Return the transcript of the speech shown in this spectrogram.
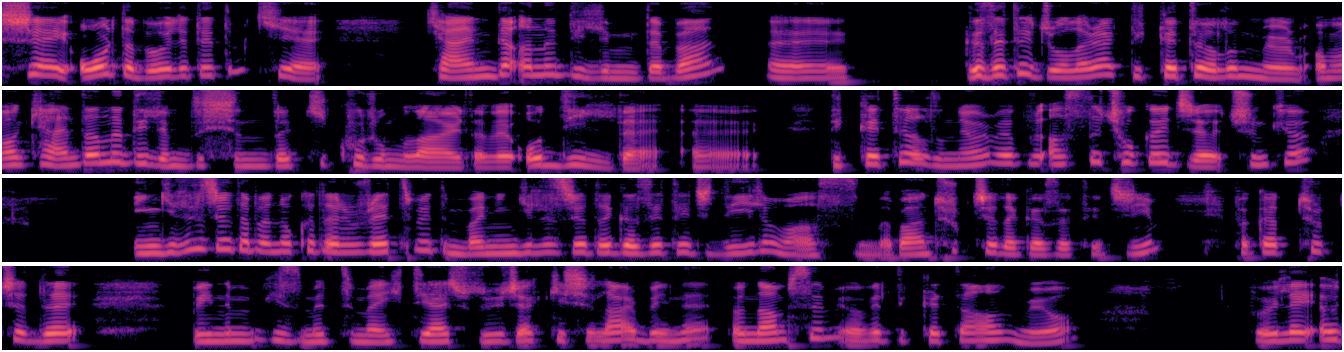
şey orada böyle dedim ki kendi ana dilimde ben e, gazeteci olarak dikkate alınmıyorum ama kendi ana dilim dışındaki kurumlarda ve o dilde e, dikkate alınıyorum ve bu aslında çok acı. Çünkü İngilizce'de ben o kadar üretmedim. Ben İngilizce'de gazeteci değilim aslında. Ben Türkçe'de gazeteciyim. Fakat Türkçe'de benim hizmetime ihtiyaç duyacak kişiler beni önemsemiyor ve dikkate almıyor. Böyle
